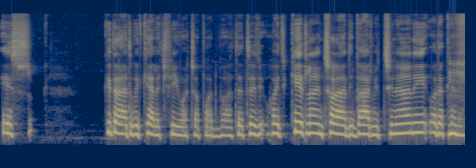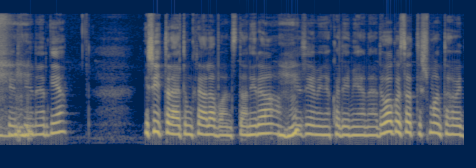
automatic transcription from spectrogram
és kitaláltuk, hogy kell egy fiú a csapatba. Tehát, hogy, hogy két lány családi bármit csinálni, oda kell egy férfi energia. És így találtunk rá a Labanc Danira, aki uh-huh. az Élmény Akadémiánál dolgozott, és mondta, hogy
